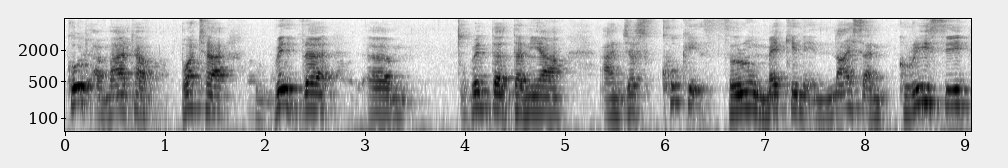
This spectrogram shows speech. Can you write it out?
good amount of butter with the um, with the dhania and just cook it through making it nice and greasy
